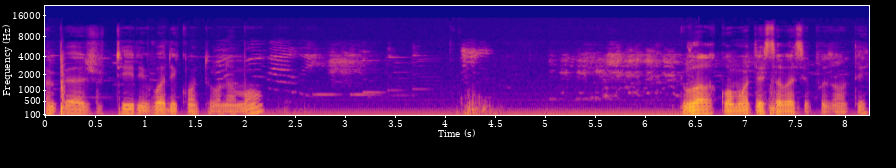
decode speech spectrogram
un peu ajouter les voies de contournement. Voir comment ça va se présenter.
